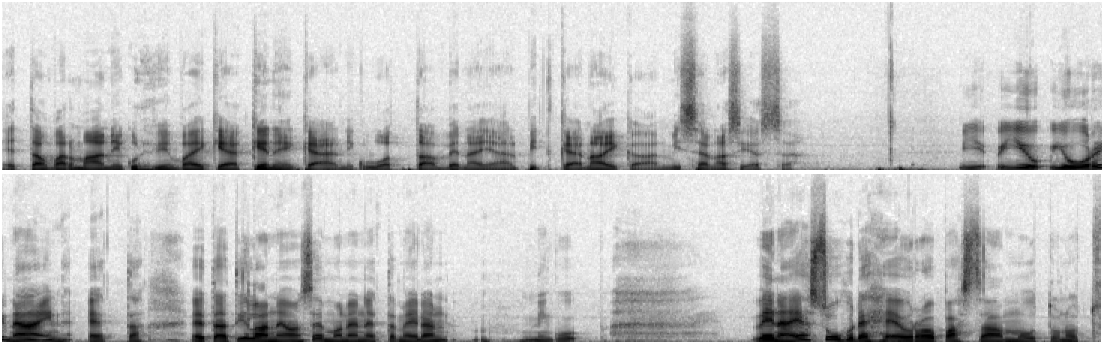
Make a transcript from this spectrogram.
että on varmaan niin kuin hyvin vaikea kenenkään niin kuin luottaa Venäjään pitkään aikaan missään asiassa. Ju, juuri näin, että, että tilanne on sellainen, että meidän niin kuin, Venäjän suhde Euroopassa on muuttunut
